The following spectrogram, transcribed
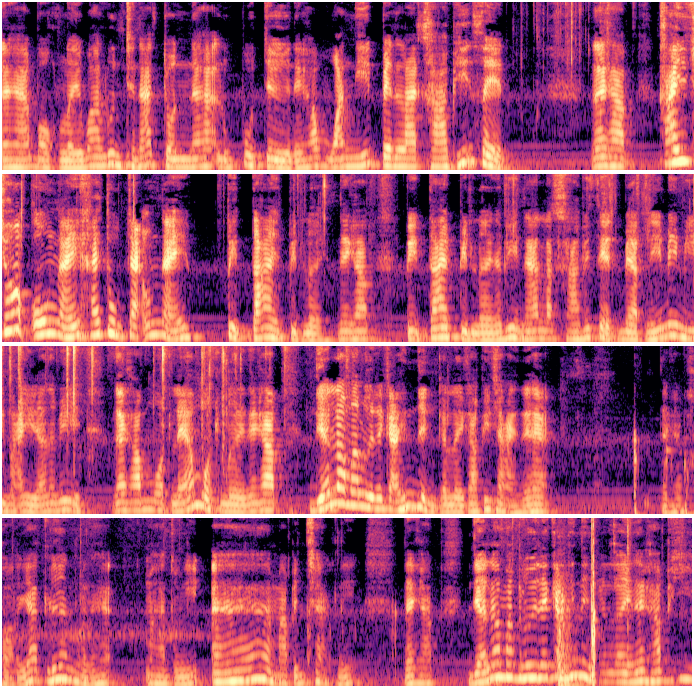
นะฮะบอกเลยว่ารุ่นชนะจนนะฮะหลวงปู่จือนะครับ วันนี้เป็นราคาพิเศษนะครับ ใครชอบองค์ไหน ใครถูกใจองค์ไหนปิดได้ปิดเลยนะครับ ปิดได้ปิดเลยนะพี่นะราคาพิเศษแบบนี้ไม่มีมาอีกแล้วนะพี่นะครับ หมดแล้วหมดเลยนะครับ เดี๋ยวเรามาลุยรายการที่หนึ่งกันเลยครับพี่ชายนะฮะ นะครับขออนุญาตเลื่อนก่อนนะฮะมาตรงนี้อ่ามาเป็นฉากนี้นะครับ เดี๋ยวเรามาลุยรายการที่หนึ่งกันเลยนะครับ พี่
